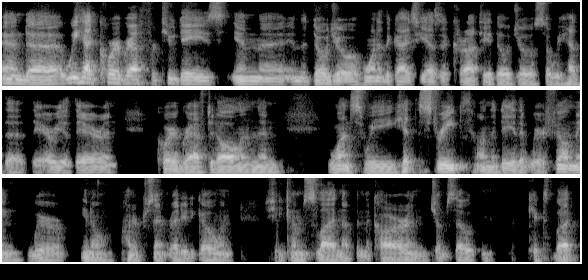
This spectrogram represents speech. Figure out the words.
and uh, we had choreographed for two days in the in the dojo of one of the guys he has a karate dojo so we had the the area there and choreographed it all. And then once we hit the street on the day that we were filming we are you know 100% ready to go. And she comes sliding up in the car and jumps out and kicks butt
